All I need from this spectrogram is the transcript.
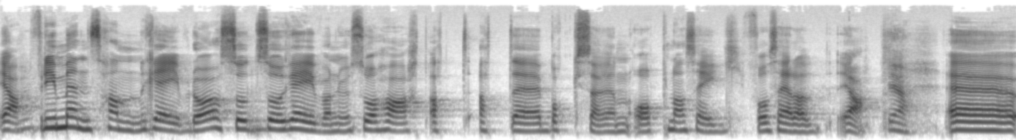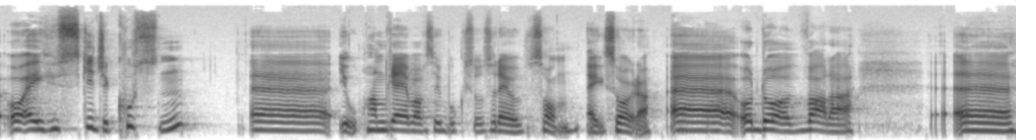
Ja, fordi mens han reiv, da, så, så reiv han jo så hardt at, at uh, bokseren åpna seg, for å si det Ja. Ja. Uh, og jeg husker ikke hvordan. Uh, jo, han reiv av seg buksa, så det er jo sånn jeg så det. Eh, og da var det eh,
